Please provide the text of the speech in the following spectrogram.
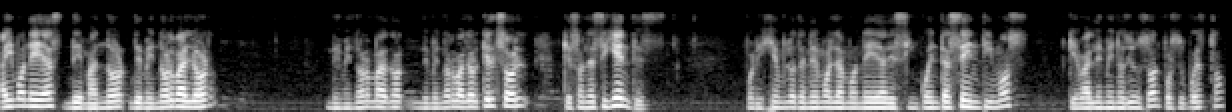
hay monedas de menor, de menor valor de menor, valor que el sol, que son las siguientes. Por ejemplo, tenemos la moneda de 50 céntimos, que vale menos de un sol, por supuesto.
